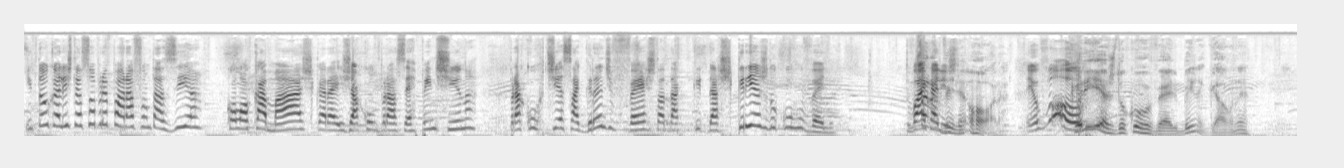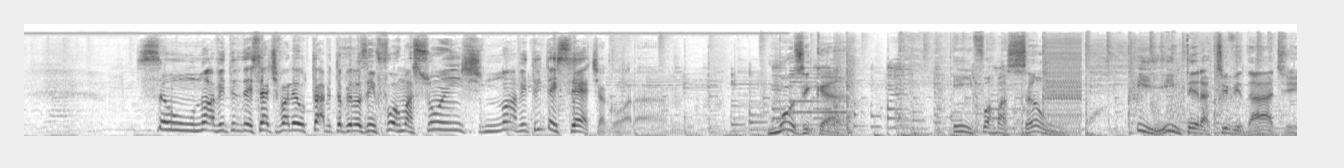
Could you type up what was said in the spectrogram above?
Então, Calixto, é só preparar a fantasia, colocar máscara e já comprar a serpentina para curtir essa grande festa da- das crias do Curro Velho. Tu vai? Maravilha, Ora. Eu vou. Crias do Corro Velho, bem legal, né? São 9h37, valeu, Tabita, pelas informações. 9h37 agora. Música, informação e interatividade.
